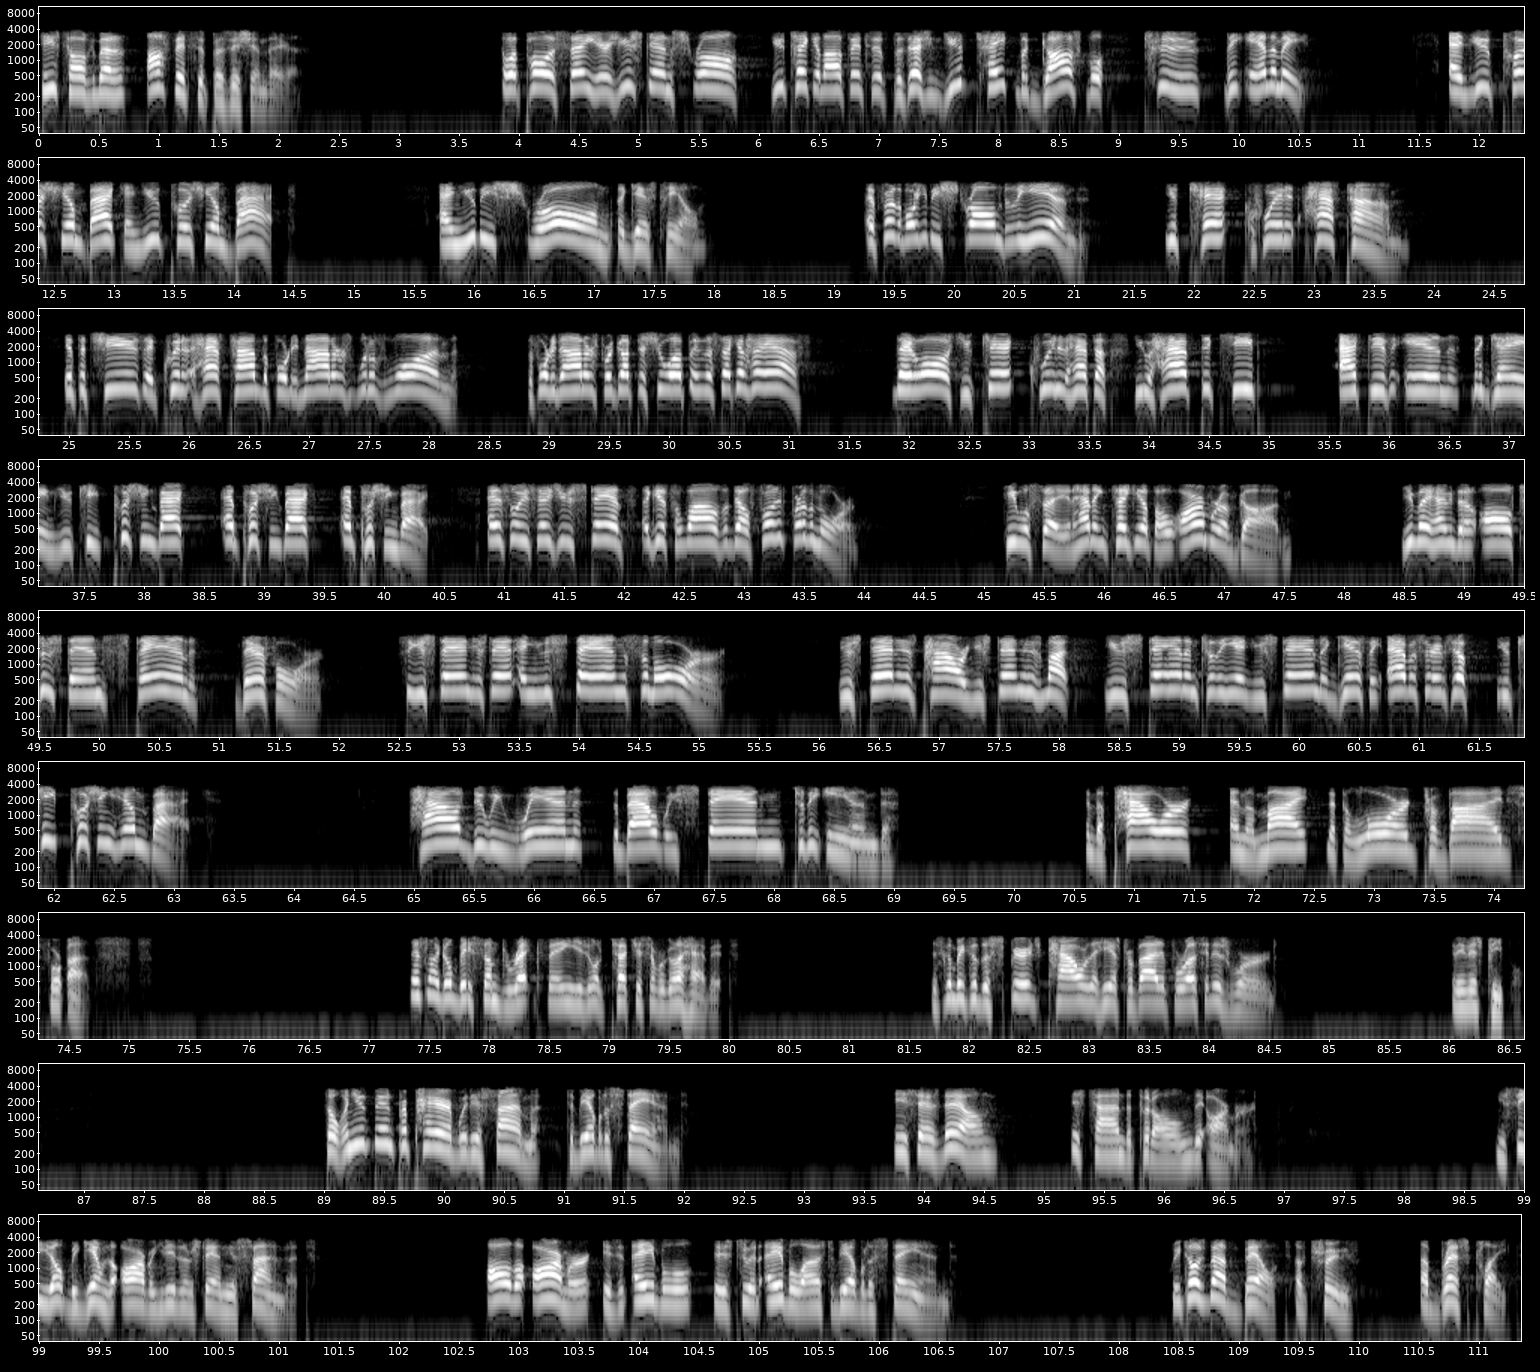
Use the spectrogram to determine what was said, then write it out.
He's talking about an offensive position there. And what Paul is saying here is you stand strong, you take an offensive position, you take the gospel to the enemy. And you push him back and you push him back. And you be strong against him. And furthermore, you be strong to the end. You can't quit at halftime. If the Chiefs had quit at halftime, the 49ers would have won. The 49ers forgot to show up in the second half. They lost. You can't quit at halftime. You have to keep active in the game. You keep pushing back and pushing back and pushing back. And so he says, You stand against the wiles of the devil. Furthermore, he will say, And having taken up the whole armor of God, you may having done all to stand, stand therefore. So you stand, you stand, and you stand some more. You stand in his power, you stand in his might. You stand until the end. You stand against the adversary himself. You keep pushing him back. How do we win the battle? We stand to the end in the power and the might that the Lord provides for us. That's not going to be some direct thing. He's going to touch us and we're going to have it. It's going to be through the Spirit's power that He has provided for us in His Word and in His people. So when you've been prepared with the assignment to be able to stand, he says, now it's time to put on the armor. You see, you don't begin with the armor, you need to understand the assignment. All the armor is, enable, is to enable us to be able to stand. He talks about a belt of truth, a breastplate,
